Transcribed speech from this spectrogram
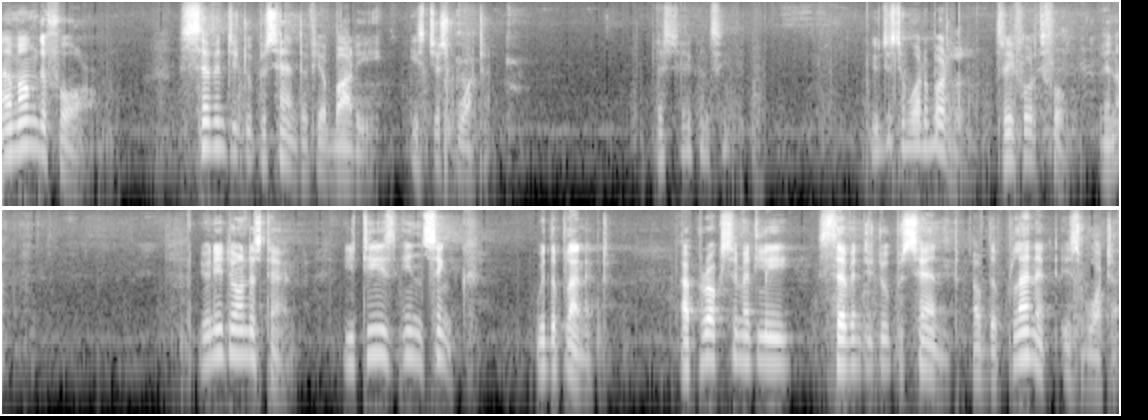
Among the four, seventy-two percent of your body is just water. Just check and see. You're just a water bottle, three-fourths full, you know. You need to understand, it is in sync with the planet. Approximately seventy-two percent of the planet is water.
